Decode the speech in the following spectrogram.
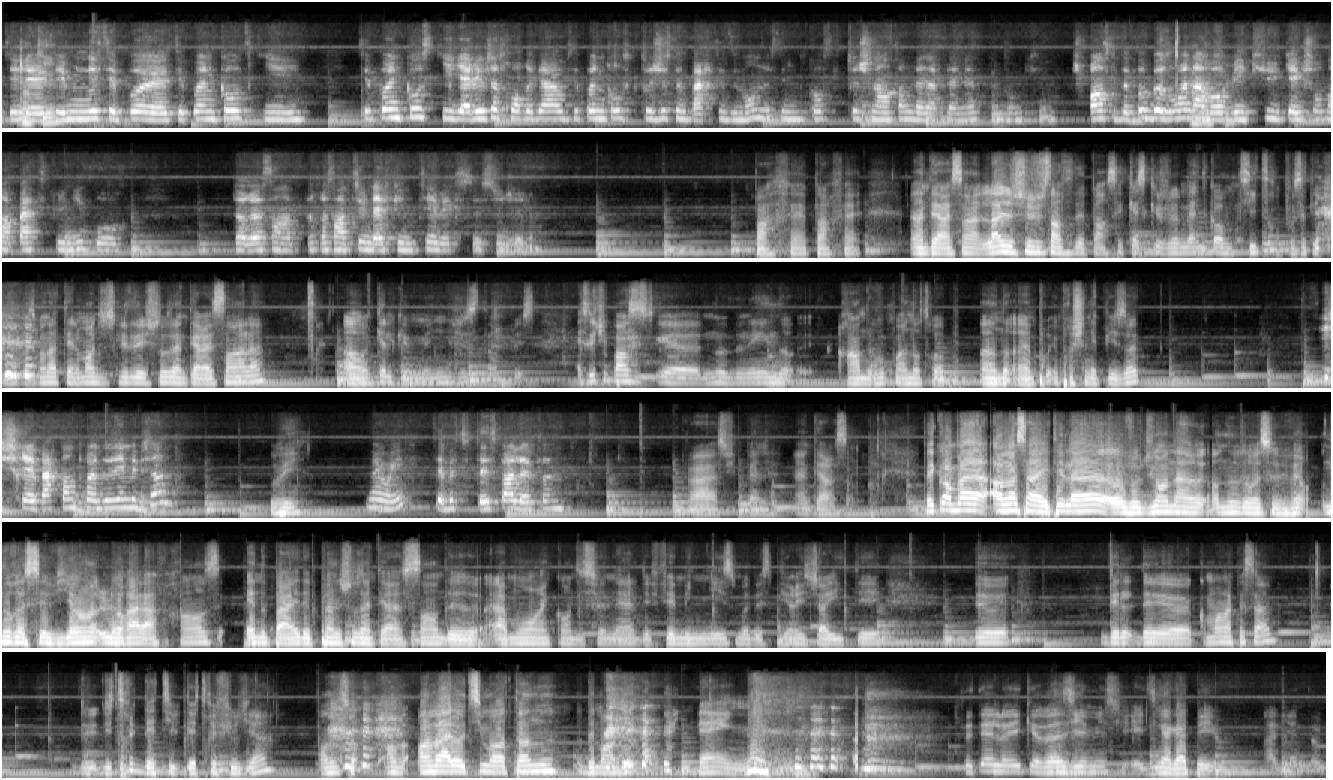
Le féminisme, c'est pas, c'est pas une cause qui, c'est pas une cause qui arrive à Trois-Rivières ou c'est pas une cause qui touche juste une partie du monde, c'est une cause qui touche l'ensemble de la planète. Donc, je pense que tu n'as pas besoin d'avoir vécu quelque chose en particulier pour te ressentir une affinité avec ce sujet-là. Parfait, parfait. Intéressant. Là, je suis juste en train de penser qu'est-ce que je vais mettre comme titre pour cet épisode? Parce qu'on a tellement discuté des choses intéressantes là. En quelques minutes, juste en plus. Est-ce que tu penses que nous donner rendez-vous pour un autre un, un prochain épisode? Si je serais partante pour un deuxième épisode? Oui. Ben oui, c'est super le fun. Ah, super, intéressant. Fait qu'on va, on va s'arrêter là. Aujourd'hui, on, a, on nous, recevions, nous recevions Laura La France et nous parlait de plein de choses intéressantes, de amour inconditionnel, de féminisme, de spiritualité, de, de, comment on appelle ça? Du, truc des, des trifugiens. On, on, va aller au Tim Hortons demander une beigne. C'était Loïc 20e sur Edding Agapeo. À bientôt.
